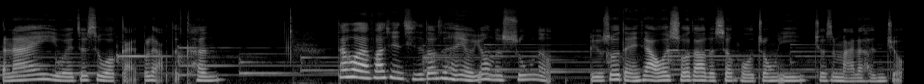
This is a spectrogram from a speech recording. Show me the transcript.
本来以为这是我改不了的坑，但后来发现其实都是很有用的书呢。比如说，等一下我会说到的生活中医，就是买了很久。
